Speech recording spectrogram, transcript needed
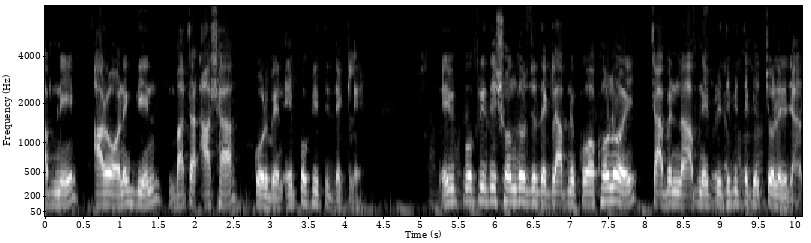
আপনি আরও অনেক দিন বাঁচার আশা করবেন এই প্রকৃতি দেখলে। এই প্রকৃতির সৌন্দর্য দেখলে আপনি কখনোই চাবেন না আপনি এই পৃথিবী থেকে চলে যান।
